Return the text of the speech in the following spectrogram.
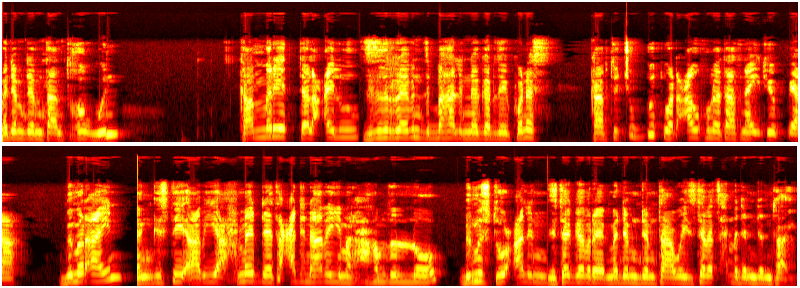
መደምደምታ እንትኸውን ካብ መሬት ተላዒሉ ዝዝረብን ዝበሃልን ነገር ዘይኮነስ ካብቲ ጭቡጥ ወድዓዊ ኩነታት ናይ ኢትዮጵያ ብምርኣይን መንግስቲ ኣብዪ ኣሕመድ ነቲ ዓዲ ናበይ ይመርሓ ከም ዘሎ ብምስትውዓልን ዝተገብረ መደምደምታ ወይ ዝተበፅሐ መደምደምታ እዩ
